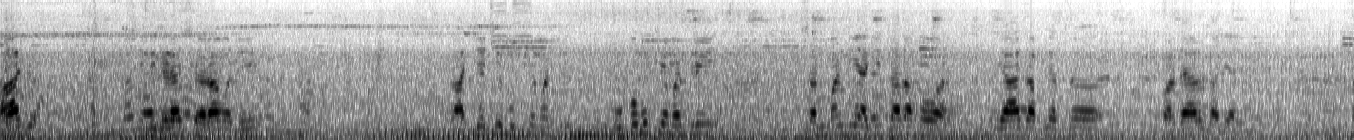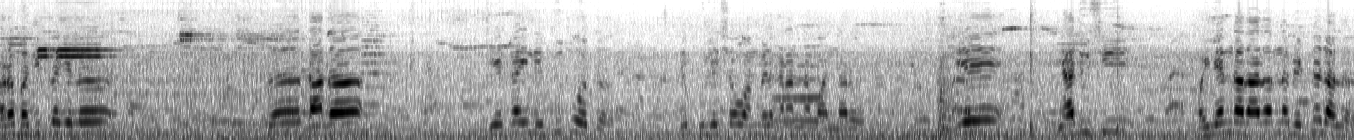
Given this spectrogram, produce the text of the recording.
आज शिंदखेडा शहरामध्ये राज्याचे मुख्यमंत्री उपमुख्यमंत्री सन्माननीय अजितदादा पवार हे आज आपल्यातनं पडद्यावर झाले आहेत. खरं बघितलं गेलं तर दादा जे काही नेतृत्व होतं ते फुलेशाहू आंबेडकरांना मानणारं होतं. जे या दिवशी पहिल्यांदा दादांना भेटणं झालं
